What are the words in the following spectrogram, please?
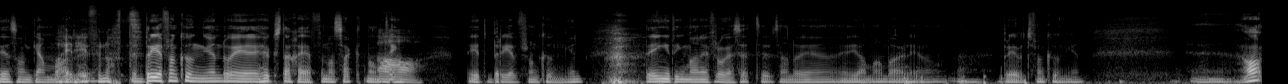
Det är en sån gammal... Vad är det för något? Ett brev från kungen, då är högsta chefen har sagt någonting. Aha. Det är ett brev från kungen. Det är ingenting man ifrågasätter utan då är, gör man bara det. Då. Brevet från kungen. Eh, Ja,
